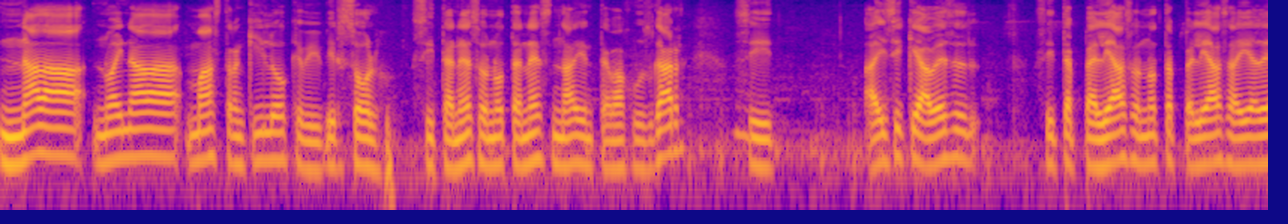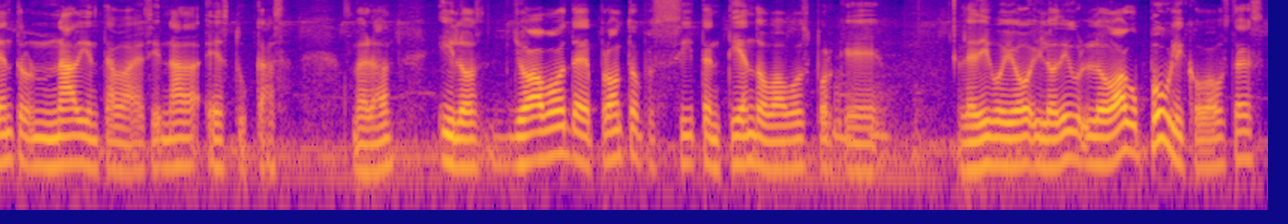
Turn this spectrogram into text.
nada, no hay nada más tranquilo que vivir solo. Si tenés o no tenés, nadie te va a juzgar. Si, ahí sí que a veces, si te peleas o no te peleas ahí adentro, nadie te va a decir nada, es tu casa, ¿verdad? Y los, yo a vos de pronto, pues sí te entiendo, a vos, porque le digo yo, y lo digo, lo hago público a ustedes.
